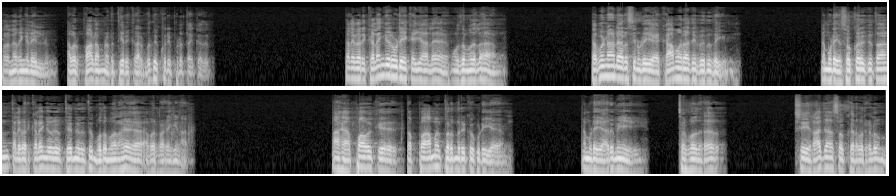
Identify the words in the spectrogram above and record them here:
பல நேரங்களில் அவர் பாடம் நடத்தியிருக்கிறார் என்பது குறிப்பிடத்தக்கது. தலைவர் கலைஞருடைய கையால முத முதலா தமிழ்நாடு அரசினுடைய காமராஜர் விருதை நம்முடைய சொக்கருக்கு தான் தலைவர் கலைஞர் தேர்ந்தெடுத்து முத முதலாக அவர் வழங்கினார். ஆக அப்பாவுக்கு தப்பாமல் பிறந்திருக்கக்கூடிய நம்முடைய அருமை சகோதரர் ஸ்ரீ ராஜா சோக்கர் அவர்களும்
